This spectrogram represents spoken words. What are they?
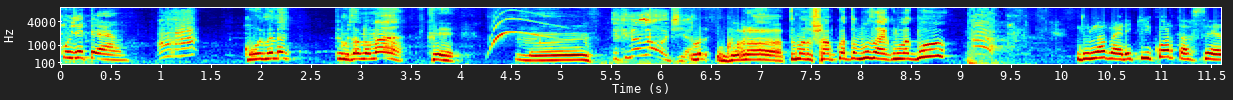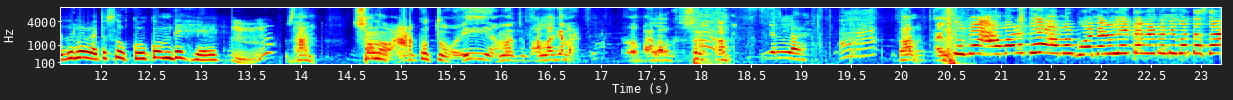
কই যেতাম কই মানে তুমি জানো না ঘর তোমার সব কথা বোঝা এখন লাগবো দুলা ভাই কি করতাছে দুলা ভাই তো চোখ কম দেখে জান চলো আর কত এই আমার ভালো লাগে না ভালো লাগে চলো জান তুমি আমারে তে আমার বোনের লে টানাটানি করতাছা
